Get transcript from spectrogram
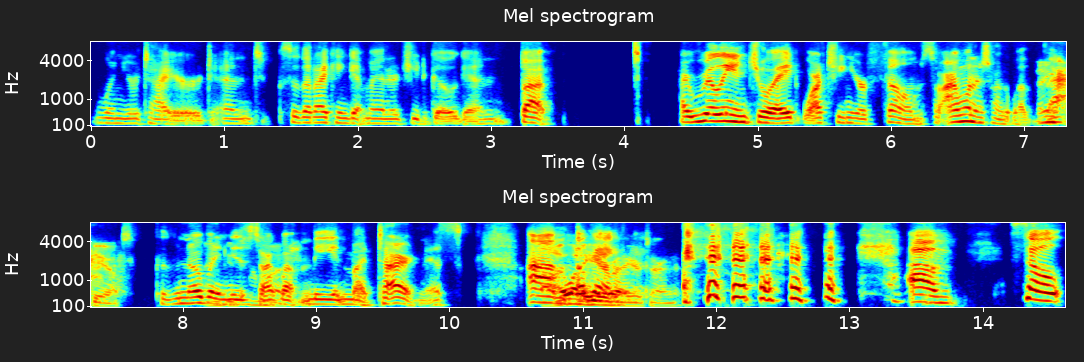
when you're tired and so that I can get my energy to go again. But I really enjoyed watching your film. So I want to talk about Thank that because nobody Thank needs to talk much. about me and my tiredness. Um, oh, I want okay. to hear about your tiredness. um, so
